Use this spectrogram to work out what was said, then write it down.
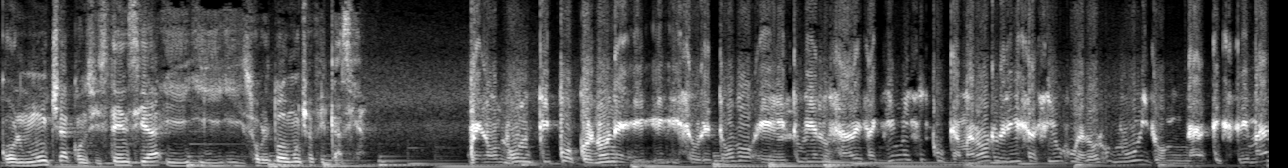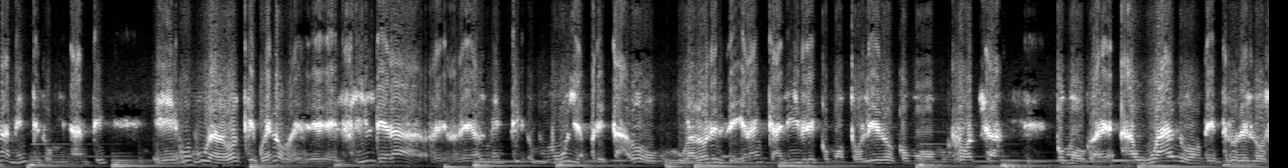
con mucha consistencia y sobre todo mucha eficacia un tipo con un, eh, y, sobre todo, eh, tú bien lo sabes, aquí en México Camarón Rodríguez ha sido un jugador muy dominante, extremadamente dominante, eh, un jugador que, bueno, el field era realmente muy apretado, jugadores de gran calibre como Toledo, como Rocha, como Aguado dentro de los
